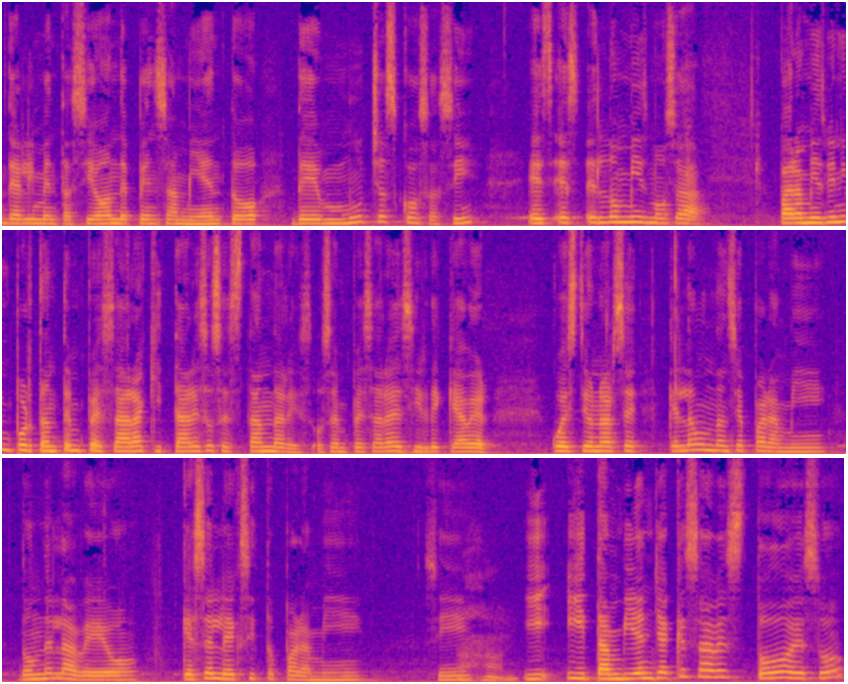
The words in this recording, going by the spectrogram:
de alimentación, de pensamiento, de muchas cosas, ¿sí? Es, es, es lo mismo, o sea, para mí es bien importante empezar a quitar esos estándares, o sea, empezar a decir de que, a ver, cuestionarse, ¿qué es la abundancia para mí? ¿Dónde la veo? ¿Qué es el éxito para mí? ¿Sí? Y, y también, ya que sabes todo eso,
